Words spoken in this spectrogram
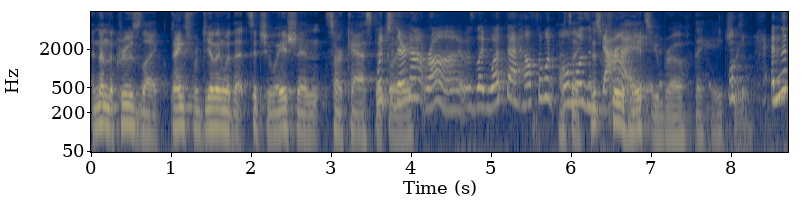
And then the crew's like, thanks for dealing with that situation sarcastically. Which they're not wrong. It was like, what the hell? Someone almost like, this died. crew hates you, bro. They hate Well, you. and then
